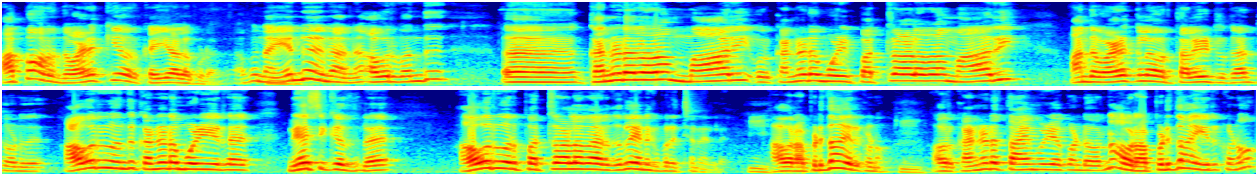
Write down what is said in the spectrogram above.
அப்போ அவர் அந்த வழக்கையே அவர் கையாளக்கூடாது. அப்போ நான் என்ன நான் அவர் வந்து கன்னடராக மாறி ஒரு கன்னட மொழி பற்றாளராக மாறி அந்த வழக்கில் அவர் தலையிட்டிருக்காருன்னு தோணுது. அவர் வந்து கன்னட மொழியை நேசிக்கிறதுல அவர் ஒரு பற்றாளராக இருக்கிறதுல எனக்கு பிரச்சனை இல்லை. அவர் அப்படி தான் இருக்கணும். அவர் கன்னட தாய்மொழியை கொண்டவர்னா அவர் அப்படி தான் இருக்கணும்.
